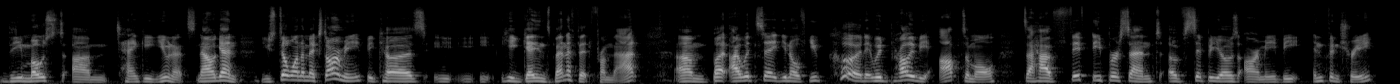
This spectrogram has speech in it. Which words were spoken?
the most um, tanky units. Now, again, you still want a mixed army because he, he gains benefit from that. Um, but I would say, you know, if you could, it would probably be optimal to have 50% of Scipio's army be infantry,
